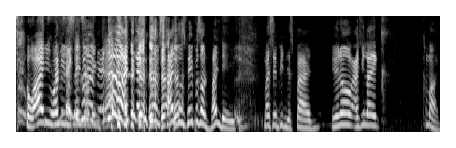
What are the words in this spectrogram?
Why do you want me to Like, say he could have- something? no. I feel like you could have signed those papers on Monday. Must have been the span. You know, I feel like, come on.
